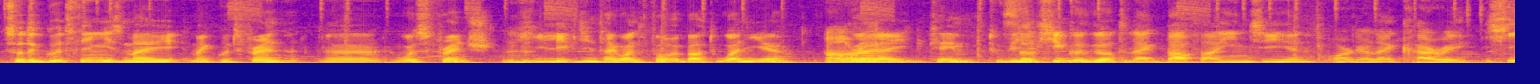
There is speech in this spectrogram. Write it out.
So the good thing is my my good friend uh, was French. Mhm. He lived in Taiwan for about one year Oh, when right. I came to visit So he him. could go to like Bafang Yunji and order like curry, he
